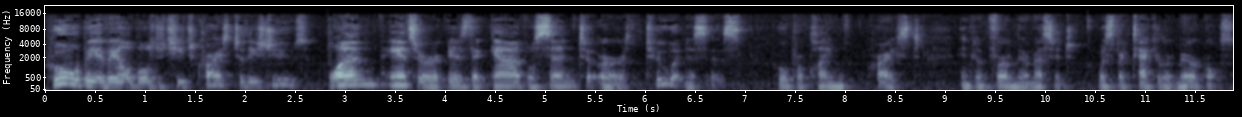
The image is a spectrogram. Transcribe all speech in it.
who will be available to teach Christ to these Jews? One answer is that God will send to earth two witnesses who will proclaim Christ and confirm their message with spectacular miracles.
